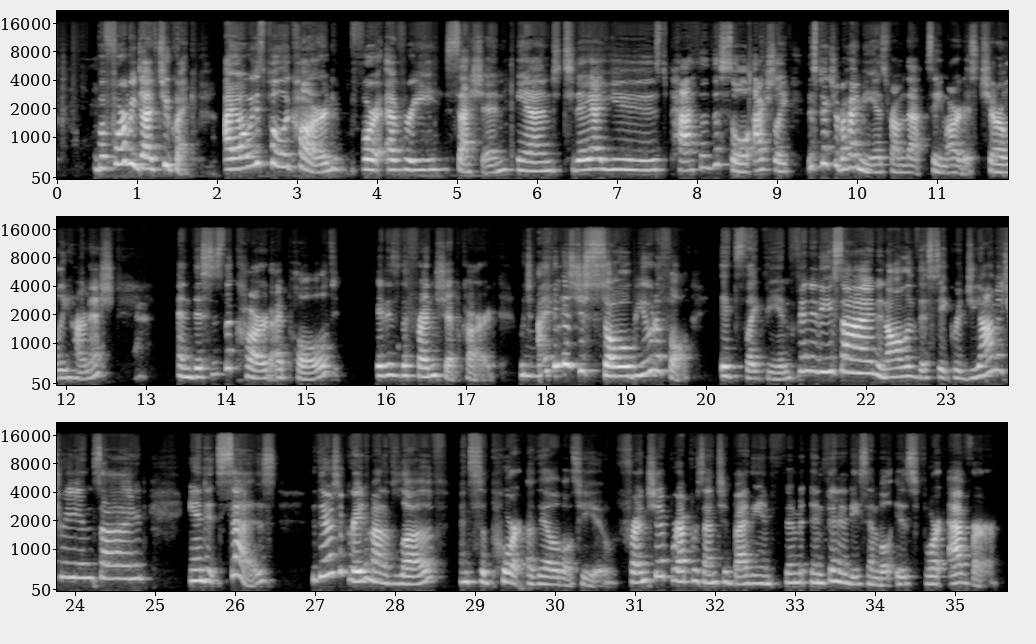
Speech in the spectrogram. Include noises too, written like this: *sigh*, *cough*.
before we dive too quick, I always pull a card for every session. And today I used Path of the Soul. Actually, this picture behind me is from that same artist, Cheryl Lee Harnish. And this is the card I pulled. It is the friendship card, which mm. I think is just so beautiful it's like the infinity sign and all of this sacred geometry inside. And it says that there's a great amount of love and support available to you. Friendship, represented by the infin- infinity symbol, is forever.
